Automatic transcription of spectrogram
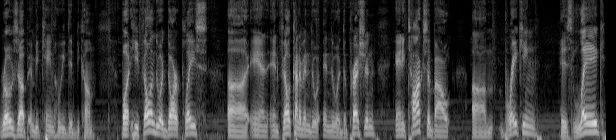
rose up and became who he did become. But he fell into a dark place, uh, and and fell kind of into into a depression. And he talks about um, breaking his leg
